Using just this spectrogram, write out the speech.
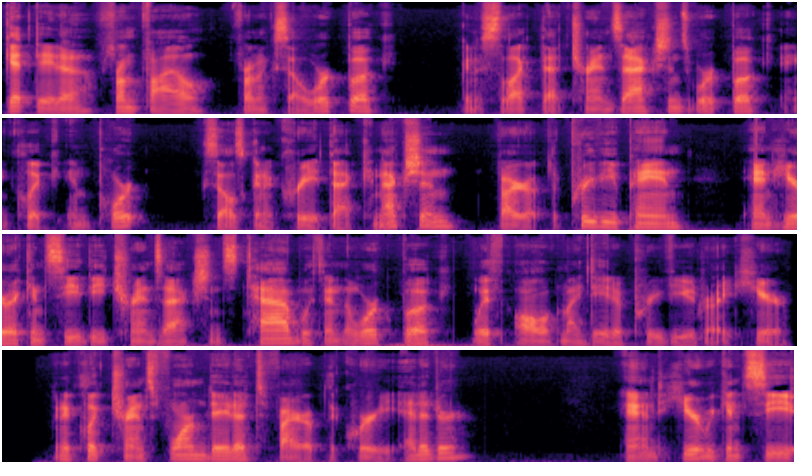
Get Data from File from Excel Workbook. I'm going to select that Transactions workbook and click Import. Excel's going to create that connection, fire up the preview pane, and here I can see the Transactions tab within the workbook with all of my data previewed right here. I'm going to click Transform Data to fire up the Query Editor. And here we can see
